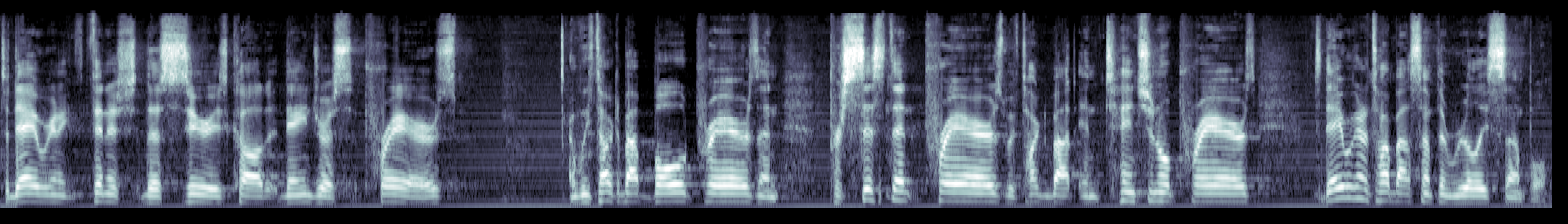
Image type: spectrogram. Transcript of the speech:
Today, we're going to finish this series called Dangerous Prayers. And we've talked about bold prayers and persistent prayers, we've talked about intentional prayers. Today, we're going to talk about something really simple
